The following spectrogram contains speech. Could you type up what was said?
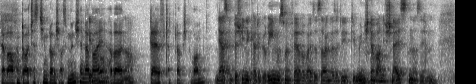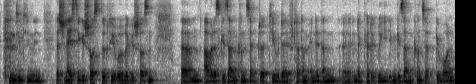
Da war auch ein deutsches Team, glaube ich, aus München dabei, genau, aber genau. Delft hat, glaube ich, gewonnen. Ja, es gibt verschiedene Kategorien, muss man fairerweise sagen. Also die, die Münchner waren die schnellsten, also sie haben die, die, das schnellste Geschoss durch die Röhre geschossen. Ähm, aber das Gesamtkonzept der TU Delft hat am Ende dann äh, in der Kategorie eben Gesamtkonzept gewonnen.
